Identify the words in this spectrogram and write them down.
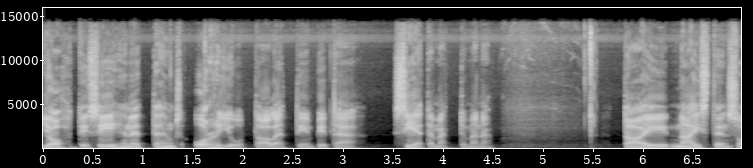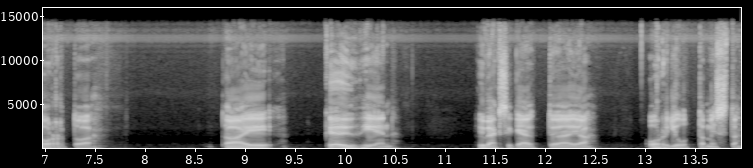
johti siihen, että orjuutta alettiin pitää sietämättömänä. Tai naisten sortoa. Tai köyhien hyväksikäyttöä ja orjuuttamista.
